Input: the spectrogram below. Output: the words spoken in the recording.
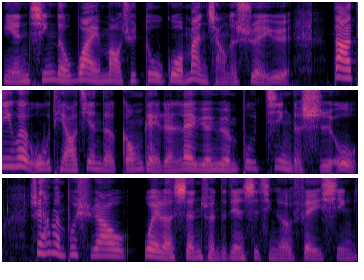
年轻的外貌去度过漫长的岁月，大地会无条件的供给人类源源不尽的食物，所以他们不需要为了生存这件事情而费心。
